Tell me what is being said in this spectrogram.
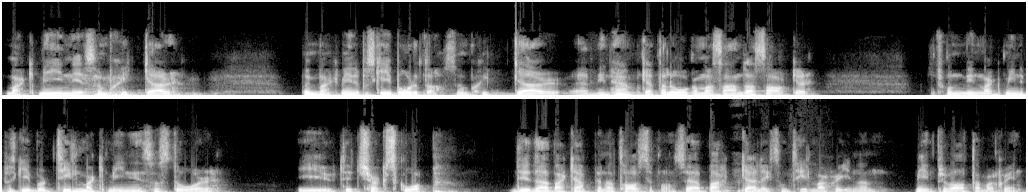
Mac Mini som skickar, min Mac Mini på skrivbordet då, som skickar eh, min hemkatalog och massa andra saker från min Mac Mini på skrivbordet till Mac Mini som står i, ute i ett köksskåp. Det är där backuperna tas ifrån. Så jag backar Mm. liksom till maskinen, min privata maskin.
